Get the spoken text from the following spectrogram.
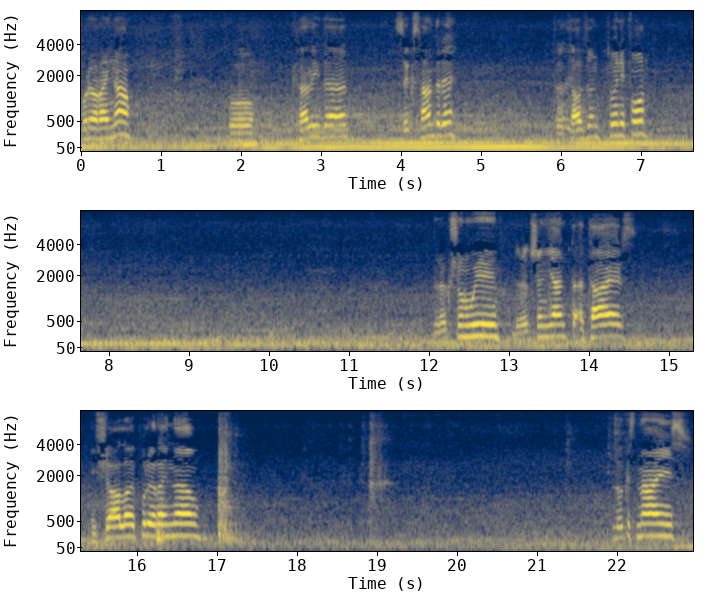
Put it right now. For Cadillac 600 eh? 2024 direction wheel direction yan tires. Inshallah I put it right now. Look it's nice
